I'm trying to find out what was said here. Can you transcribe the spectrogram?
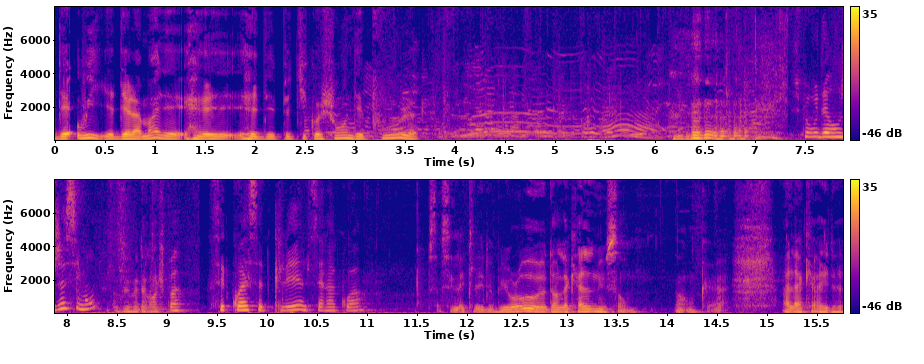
Des, oui, il y a des lamas et des, et- et des petits cochons, des poules. Je peux vous déranger Simon? Je ne me dérange pas? C'est quoi cette clé? Elle sert à quoi? Ça, c'est la clé de bureau dans laquelle nous sommes. Donc, euh, à l'accueil de,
